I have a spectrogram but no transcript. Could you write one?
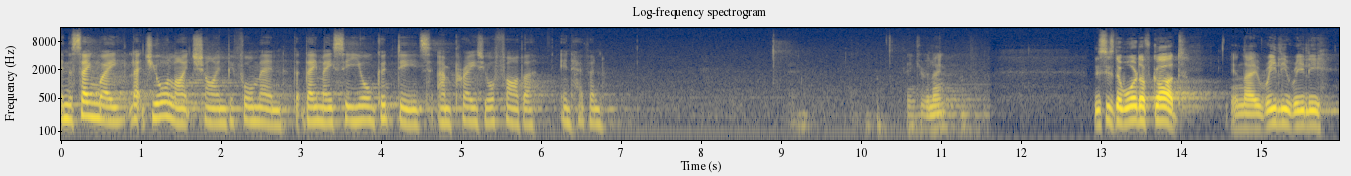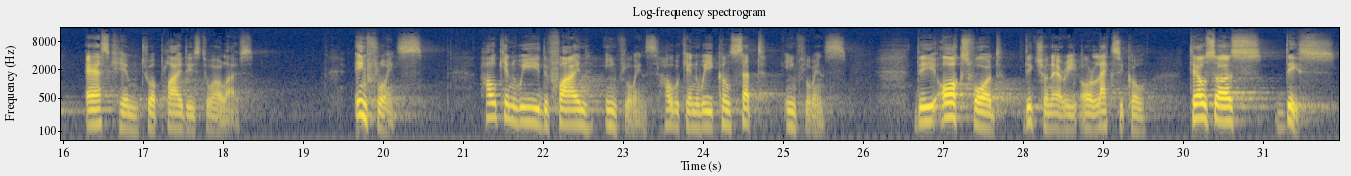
In the same way, let your light shine before men, that they may see your good deeds and praise your Father in heaven. Thank you, Elaine. This is the Word of God, and I really, really ask Him to apply this to our lives. Influence. How can we define influence? How can we concept influence? The Oxford Dictionary or Lexicon tells us this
